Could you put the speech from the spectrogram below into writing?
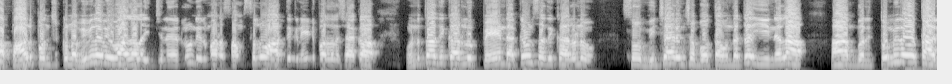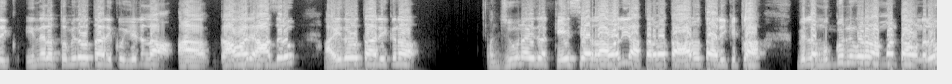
ఆ పాలు పంచుకున్న వివిధ విభాగాల ఇంజనీర్లు నిర్మాణ సంస్థలు ఆర్థిక నీటిపారుదల శాఖ ఉన్నతాధికారులు పే అండ్ అకౌంట్స్ అధికారులు సో విచారించబోతా ఉందట. ఈ నెల మరి తొమ్మిదవ తారీఖు ఈ నెల తొమ్మిదవ తారీఖు ఈటల కావాలి హాజరు. ఐదవ తారీఖున జూన్ ఐదున కేసీఆర్ రావాలి. ఆ తర్వాత ఆరో తారీఖు ఇట్లా వీళ్ళ ముగ్గురిని కూడా రమ్మంటా ఉన్నారు.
